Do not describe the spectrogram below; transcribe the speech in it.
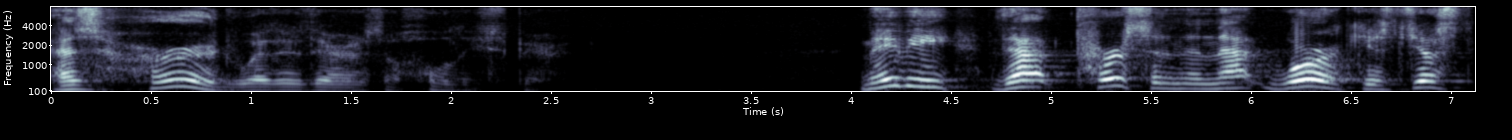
as heard whether there is a Holy Spirit. Maybe that person and that work is just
